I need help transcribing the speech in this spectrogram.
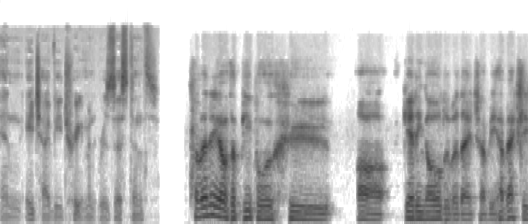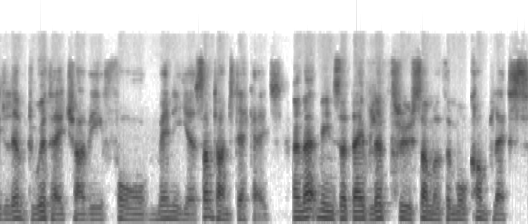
and HIV treatment resistance? For many of the people who are getting older with HIV have actually lived with HIV for many years, sometimes decades. And that means that they've lived through some of the more complex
